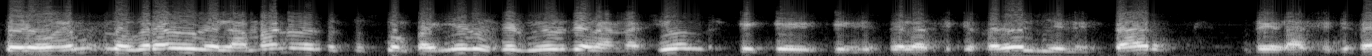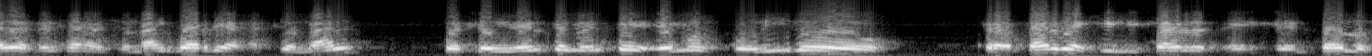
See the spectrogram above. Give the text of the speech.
pero hemos logrado de la mano de nuestros compañeros servidores de la Nación, que, de la Secretaría del Bienestar, de la Secretaría de Defensa Nacional, Guardia Nacional, pues evidentemente hemos podido tratar de agilizar en, todos los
